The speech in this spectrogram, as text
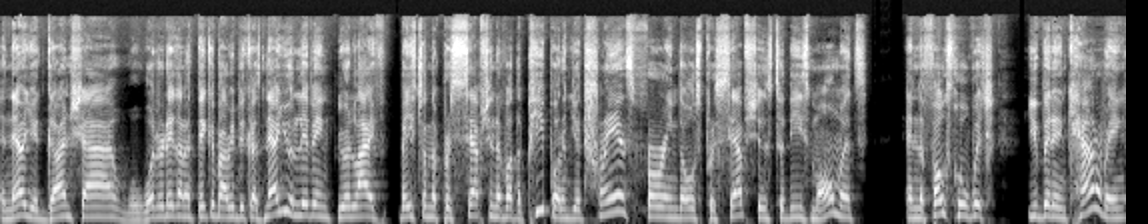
and now you're gun shy. Well, what are they going to think about me? Because now you're living your life based on the perception of other people and you're transferring those perceptions to these moments. And the folks who which you've been encountering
